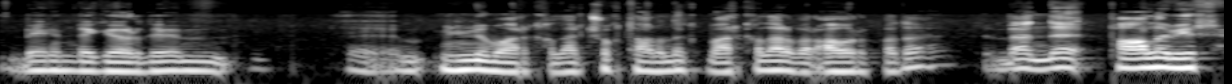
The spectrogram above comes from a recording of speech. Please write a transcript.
Benim de gördüğüm e, ünlü markalar, çok tanıdık markalar var Avrupa'da. Ben de pahalı bir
